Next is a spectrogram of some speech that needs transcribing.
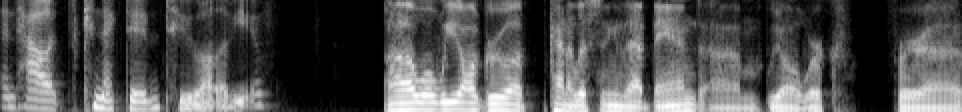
and how it's connected to all of you. Uh, well, we all grew up kind of listening to that band. Um, we all work for uh,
